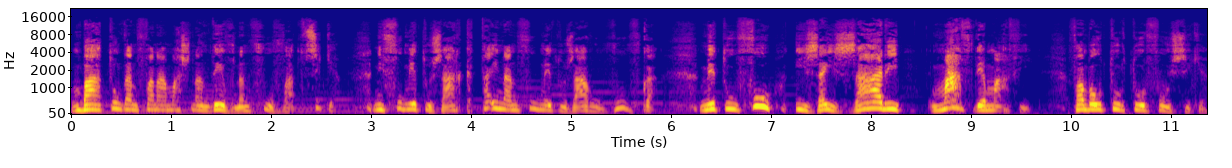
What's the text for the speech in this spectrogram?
Mba hahatonga ny fanahy masina handevona ny fo vatontsika, ny fo mety ho zary kitay na ny fo mety ho zary ho vovoka, mety ho fo izay zary mafy dia mafy, fa mba ho torotoro fo isika.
